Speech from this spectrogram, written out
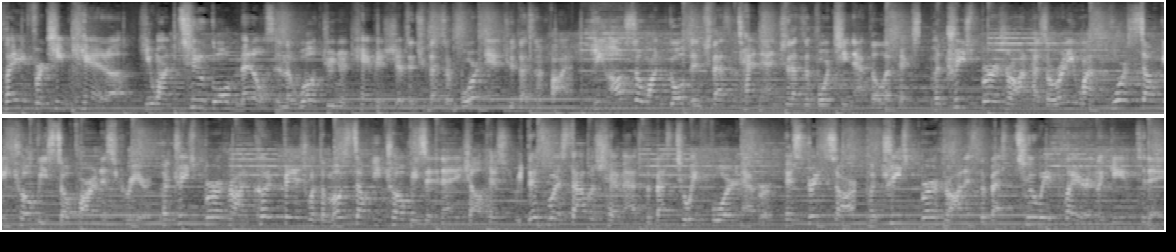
Playing for Team Canada, he won two gold medals in the World Junior Championships in 2004 and 2005. He also won gold in 2010 and 2014 at the Olympics. Patrice Bergeron has already won four Selke trophies so far in his career. Patrice Bergeron could finish with the most Selke trophies in NHL history. This would establish him as the best two-way forward ever. His strengths are, Patrice Bergeron is the best two-way player in the game today.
